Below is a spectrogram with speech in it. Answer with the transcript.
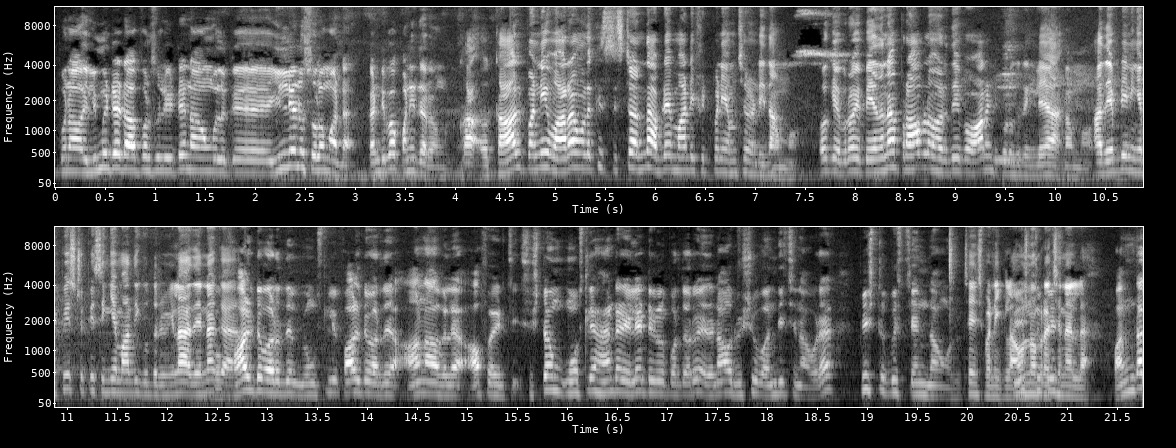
இப்போ நான் லிமிடெட் ஆஃபர் சொல்லிட்டு நான் உங்களுக்கு இல்லைன்னு சொல்ல மாட்டேன். கண்டிப்பா பண்ணி தரேன் உங்களுக்கு. கால் பண்ணி வரவங்களுக்கு சிஸ்டம் இருந்தா அப்படியே மாட்டி ஃபிட் பண்ணி அமிச்சிட வேண்டியதான் ஓகே ப்ரோ இப்போ எதனா ப்ராப்ளம் வருது இப்போ வாரண்டி கொடுக்குறீங்க இல்லையா அது எப்படி நீங்க பீஸ் டு பீஸ் இங்கே மாத்தி கொடுத்துருவீங்களா? அது என்ன ஃபால்ட் வருது மோஸ்ட்லி ஃபால்ட் வருது ஆன் ஆகல ஆஃப் ஆயிடுச்சு. சிஸ்டம் மோஸ்ட்லி ஹேண்ட்ரட் எலக்ட்ரிக்கல் பொறுத்தவரை எதனா ஒரு இஷ்யூ வந்துச்சுன்னா கூட பீஸ் டு பீஸ் சேஞ்ச் தான் உங்களுக்கு. சேஞ்ச் பண்ணிக்கலாம். ஒன்றும் பிரச்சனை இல்லை. வந்தா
